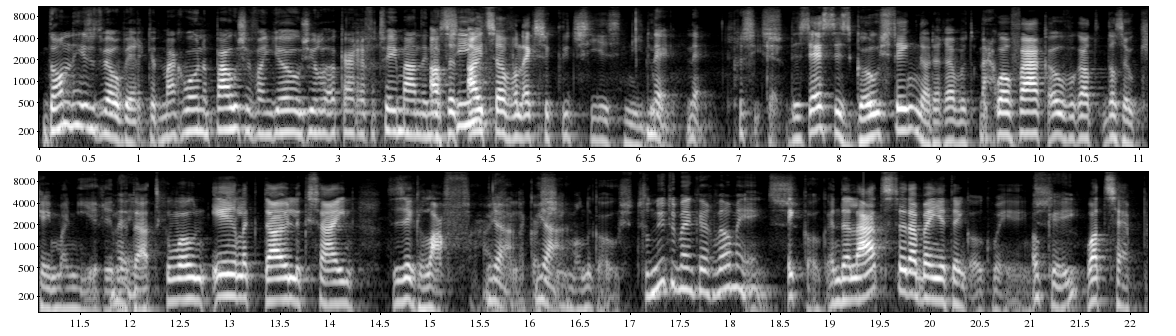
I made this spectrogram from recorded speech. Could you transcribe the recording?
Dan is het wel werkend. Maar gewoon een pauze van, yo, zullen we elkaar even twee maanden niet Als het zien? uitstel van executie is niet doen. Nee, nee, precies. De zesde is ghosting. Nou, daar hebben we het Nou. ook wel vaak over gehad. Dat is ook geen manier, inderdaad. Gewoon eerlijk, duidelijk zijn. Het is echt laf, eigenlijk, als je iemand ghost. Tot nu toe ben ik er wel mee eens. Ik ook. En de laatste, daar ben je het denk ik ook mee eens. Oké. WhatsApp.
